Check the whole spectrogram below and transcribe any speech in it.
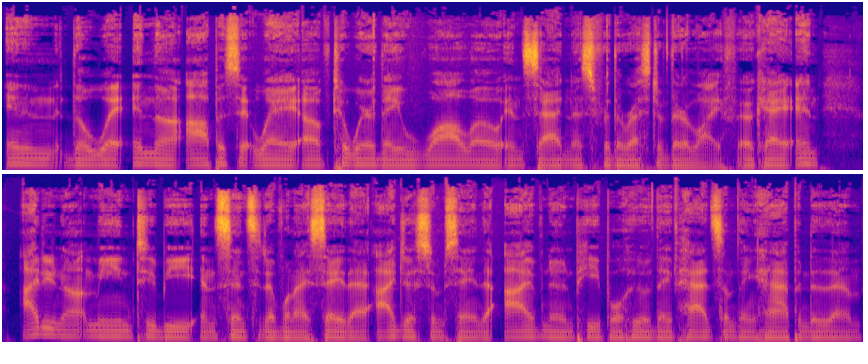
in the way in the opposite way of to where they wallow in sadness for the rest of their life. Okay, and I do not mean to be insensitive when I say that. I just am saying that I've known people who they've had something happen to them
